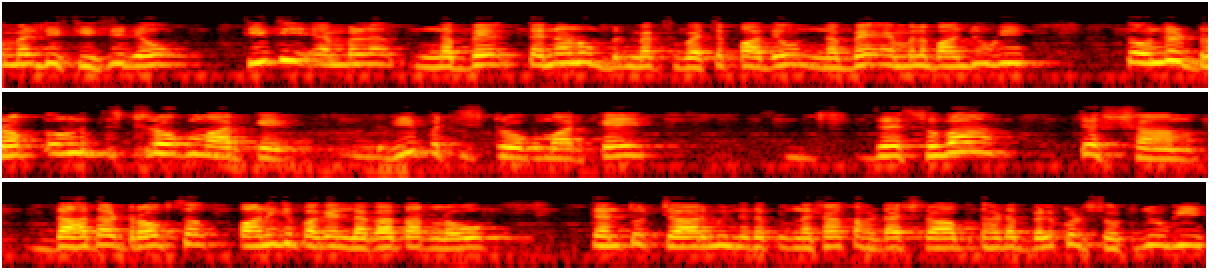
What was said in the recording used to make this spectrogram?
ml ਦੀ ਸੀਸੀ ਦਿਓ। 30 30 ml 90 ਤਿੰਨਾਂ ਨੂੰ ਮਿਕਸ ਵਿੱਚ ਪਾ ਦਿਓ। 90 ml ਬਣ ਜੂਗੀ। ਤਾਂ ਉਹਨੇ ਡ੍ਰੌਪ ਉਹਨੇ ਸਟ੍ਰੋਕ ਮਾਰ ਕੇ 20 25 ਸਟ੍ਰੋਕ ਮਾਰ ਕੇ ਦੇ ਸਵੇਰ ਤੇ ਸ਼ਾਮ 10 ਦਾ ਡ੍ਰੌਪਸ ਪਾਣੀ 'ਚ ਪਾ ਕੇ ਲਗਾਤਾਰ ਲਓ। ਤਿੰਨ ਤੋਂ ਚਾਰ ਮਹੀਨੇ ਤੱਕ ਨਸ਼ਾ ਤੁਹਾਡਾ, ਸ਼ਰਾਬ ਤੁਹਾਡਾ ਬਿਲਕੁਲ ਛੁੱਟ ਜੂਗੀ।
